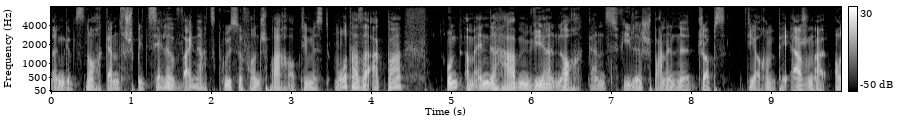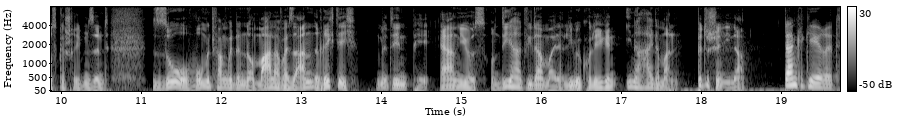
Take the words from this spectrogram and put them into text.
Dann gibt es noch ganz spezielle Weihnachtsgrüße von Sprachoptimist Mortaza Akbar. Und am Ende haben wir noch ganz viele spannende Jobs, die auch im PR-Journal ausgeschrieben sind. So, womit fangen wir denn normalerweise an? Richtig, mit den PR-News. Und die hat wieder meine liebe Kollegin Ina Heidemann. Bitteschön, Ina. Danke, Gerrit.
